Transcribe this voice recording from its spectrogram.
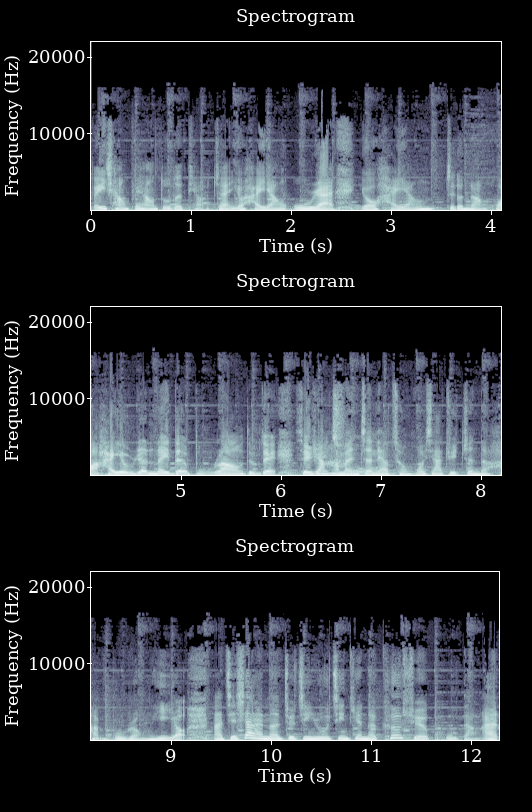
非常非常多的挑战，有海洋污染，有海洋这个暖化，还有人类的捕捞，对不对？所以让他们真的要存活下去，真的很。不容易哦。那接下来呢，就进入今天的科学库档案。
